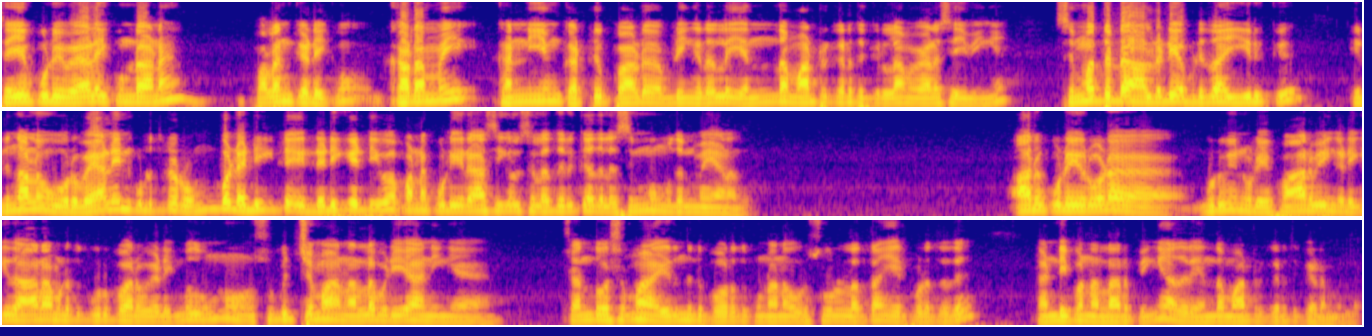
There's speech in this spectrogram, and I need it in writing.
செய்யக்கூடிய வேலைக்குண்டான பலன் கிடைக்கும். கடமை கண்ணியம் கட்டுப்பாடு அப்படிங்கிறதுல எந்த மாற்றுக்கருத்துக்கு இல்லாமல் வேலை செய்வீங்க. சிம்மத்திட்ட ஆல்ரெடி அப்படி தான் இருக்குது இருந்தாலும் ஒரு வேலைன்னு கொடுத்துட்டு ரொம்ப டெடிக்கே டெடிக்கேட்டிவாக பண்ணக்கூடிய ராசிகள் சிலது இருக்குது அதில் சிம்மம் முதன்மையானது. ஆறுக்குடையரோட குருவினுடைய பார்வையும் கிடைக்குது. ஆறாம் இடத்துக்கு குரு பார்வை கிடைக்கும்போது இன்னும் சுபிட்சமாக நல்லபடியாக நீங்கள் சந்தோஷமாக இருந்துட்டு போகிறதுக்கு உண்டான ஒரு சூழலை தான் ஏற்படுத்துது. கண்டிப்பாக நல்லா இருப்பீங்க. அதில் எந்த மாற்று கருத்துக்கு இடமில்லை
